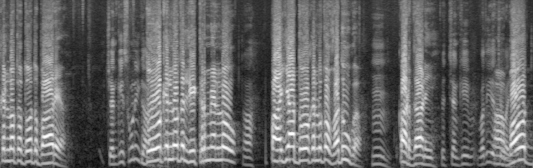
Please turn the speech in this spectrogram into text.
ਕਿਲੋ ਤੋਂ ਦੁੱਧ ਬਾਹਰ ਆ। ਚੰਗੀ ਸੋਹਣੀ ਗੱਲ 2 ਕਿਲੋ ਤੇ ਲੀਟਰ ਮਿਲ ਲੋ ਆ ਪਾਈਆ 2 ਕਿਲੋ ਤੋਂ ਵਧੂਗਾ ਹੂੰ। ਘਟਦਾ ਨਹੀਂ। ਤੇ ਚੰਗੀ ਵਧੀਆ ਹਾਂ ਚਵਾਈ ਬਹੁਤ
